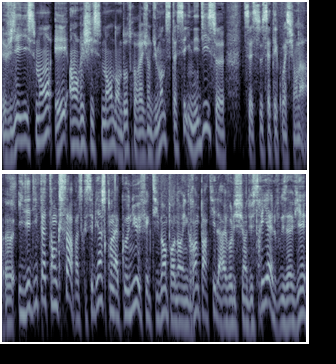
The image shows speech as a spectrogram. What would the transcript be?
vieillissement et enrichissement dans d'autres régions du monde. C'est assez inédit ce, cette équation-là. Euh, inédit pas tant que ça, parce que c'est bien ce qu'on a connu effectivement pendant une grande partie de la révolution industrielle. Vous aviez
